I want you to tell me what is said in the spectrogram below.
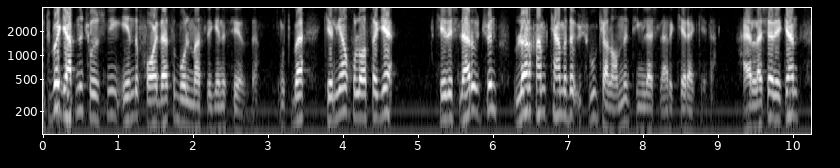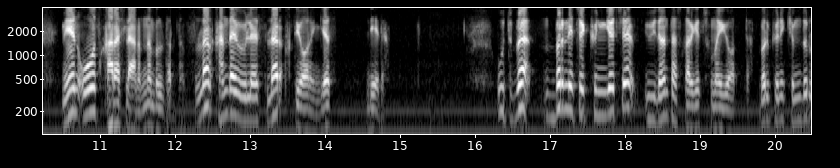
Utba gapni cho'zishning endi foydasi bo'lmasligini sezdi. Utba kelgan xulosaga kelishlari uchun ular ham kamida ushbu kalomni tinglashlari kerak edi. Xayrlashar ekan men o'z qarashlarimni bildirdim. Sizlar qanday o'ylaysizlar ixtiyoringiz? dedi. Utba bir necha kungacha uydan tashqariga chiqmay yotdi. Bir kuni kimdir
